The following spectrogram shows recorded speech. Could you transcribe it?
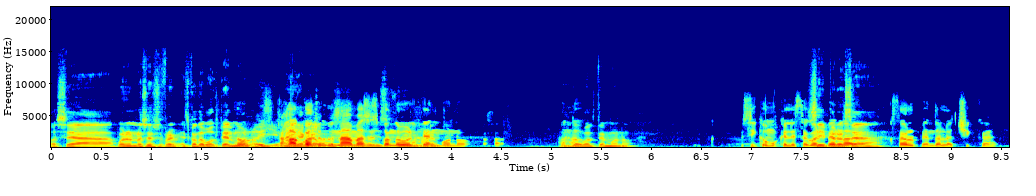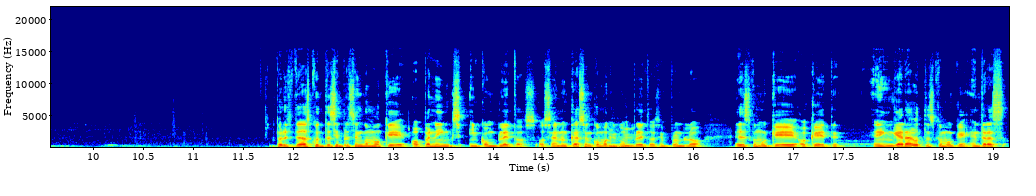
O sea, bueno, no es su frame, es cuando voltea el No, mono es- y Ajá, ajá, cuando, nada más es cuando ajá. voltea el mono. Ajá. Ajá, Cuando- voltea el mono. sí, como que le está Sí, golpeando, pero, o a- sea- está golpeando a la chica. Pero si te das cuenta, siempre son como que openings incompletos. O sea, nunca son como que completos. Por ejemplo, es como que, ok, te- en Get Out es como que entras,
